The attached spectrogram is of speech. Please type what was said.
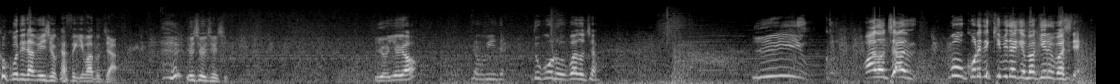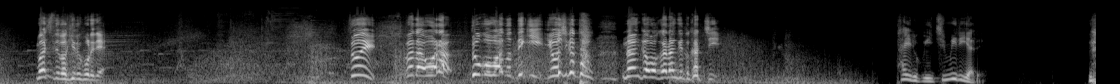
ここでダメージを稼ぎワトちゃん。よしよしよし。いやいやいや。でもみんなどこのワトちゃん？いいワトちゃんもうこれで君だけ負けるマジで。マジで負けるこれで。ついまだ終わらん。どこワード敵よしかった。なんかわからんけど勝ち。体力1ミリやで。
